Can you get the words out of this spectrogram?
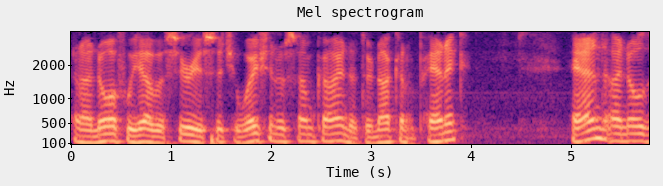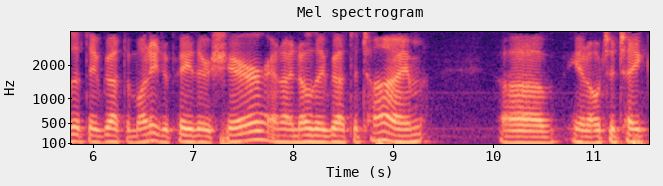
and I know if we have a serious situation of some kind that they're not going to panic. And I know that they've got the money to pay their share, and I know they've got the time, uh, you know, to take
